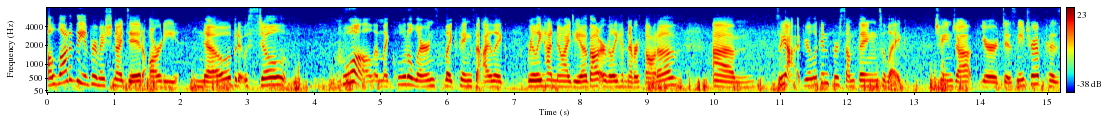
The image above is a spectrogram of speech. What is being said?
a lot of the information I did already know, but it was still cool and like cool to learn like things that I like really had no idea about or really had never thought of. Um, so yeah, if you're looking for something to like change up your Disney trip because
